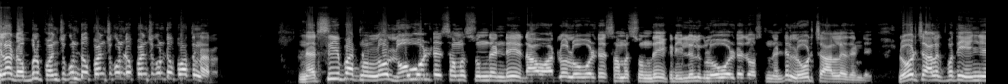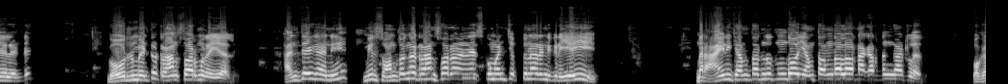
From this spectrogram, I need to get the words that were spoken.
ఇలా డబ్బులు పంచుకుంటూ పంచుకుంటూ పంచుకుంటూ పోతున్నారు. నర్సీపట్నంలో లో వోల్టేజ్ సమస్య ఉందండి. నా వార్డులో లో వోల్టేజ్ సమస్య ఉంది. ఇక్కడ ఇల్లులకు లో వోల్టేజ్ వస్తుందంటే లోడ్ చాలలేదండి. లోడ్ చాలకపోతే ఏం చేయాలండి? గవర్నమెంట్ ట్రాన్స్ఫార్మర్ వేయాలి. అంతేగాని మీరు సొంతంగా ట్రాన్స్ఫార్మర్ వేసుకోమని చెప్తున్నారండి ఇక్కడ ఏయి మరి ఆయనకి ఎంత అందుతుందో ఎంత అందాలో నాకు అర్థం కావట్లేదు. ఒక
